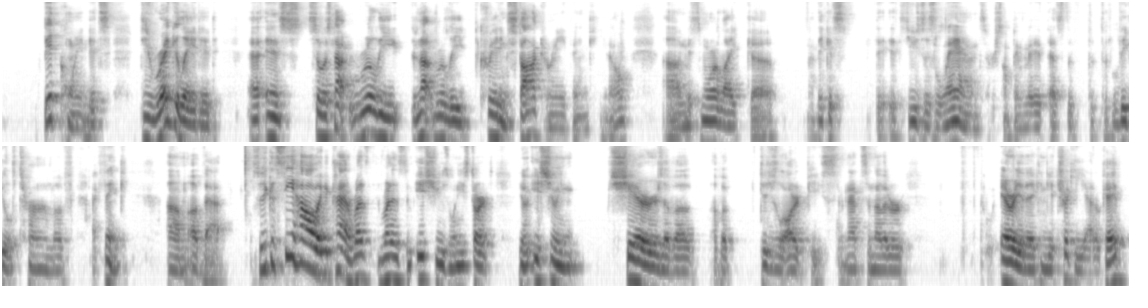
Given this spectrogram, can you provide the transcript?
Bitcoin. It's deregulated. Uh, and it's, so it's not really, they're not really creating stock or anything, you know. Um, it's more like, uh, I think it's, it's used as land or something. That's the, the, the legal term of, I think, um, of that. So you can see how it kind of run, run into some issues when you start you know, issuing shares of a, of a digital art piece. And that's another area that can get tricky at, okay?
